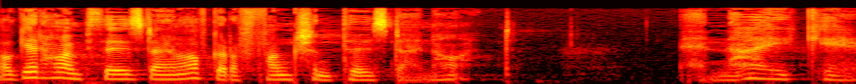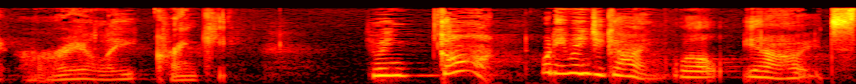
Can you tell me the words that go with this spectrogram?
I'll get home Thursday and I've got a function Thursday night. And they get really cranky. You mean, gone? What do you mean you're going? Well, you know, it's,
